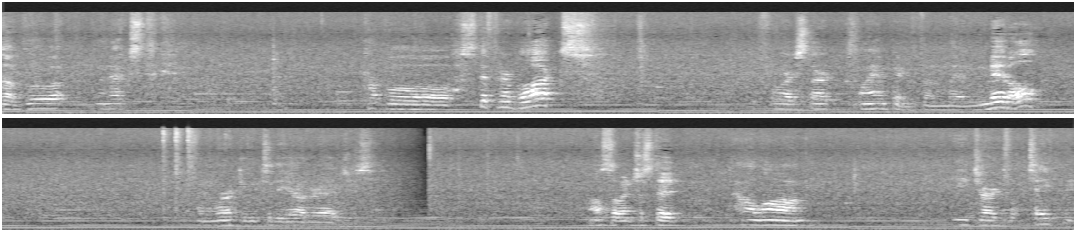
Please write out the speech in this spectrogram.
I'll glue up the next couple stiffener blocks before I start clamping from the middle and working to the outer edges. Also interested how long each arch will take me.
